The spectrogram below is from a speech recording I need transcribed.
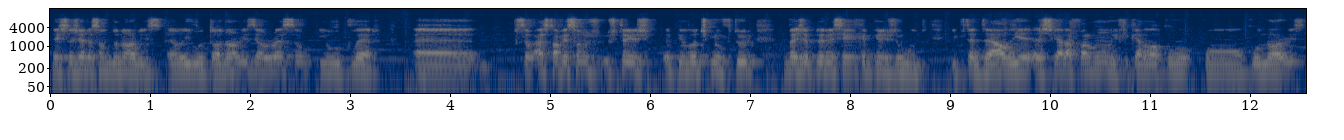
desta geração do Norris, ali luta ao Norris, é o Russell e o Leclerc. Uh, acho que talvez são os, os, três pilotos que no futuro veja poderem ser campeões do mundo. E portanto, a Audi a chegar à Fórmula 1 e ficar lá com, com, com o Norris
